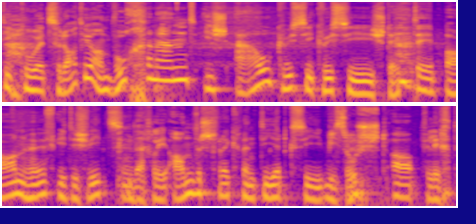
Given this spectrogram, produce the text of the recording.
Richtig gutes Radio. Am Wochenende ist auch gewisse, gewisse Städte, Bahnhöfe in der Schweiz sind ein bisschen anders frequentiert gewesen, wie sonst an, vielleicht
